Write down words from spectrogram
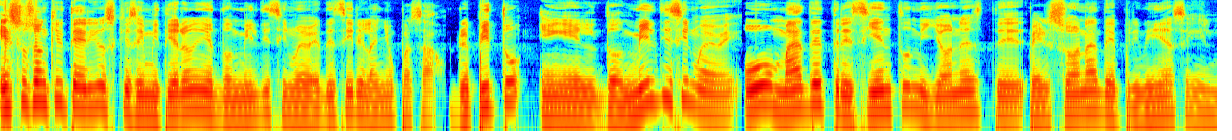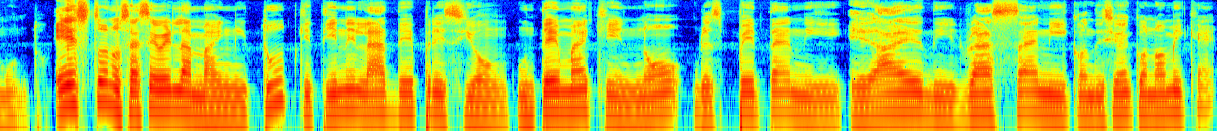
Estos son criterios que se emitieron en el 2019, es decir, el año pasado. Repito, en el 2019 hubo más de 300 millones de personas deprimidas en el mundo. Esto nos hace ver la magnitud que tiene la depresión, un tema que no respeta ni edades, ni raza, ni condición económica,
